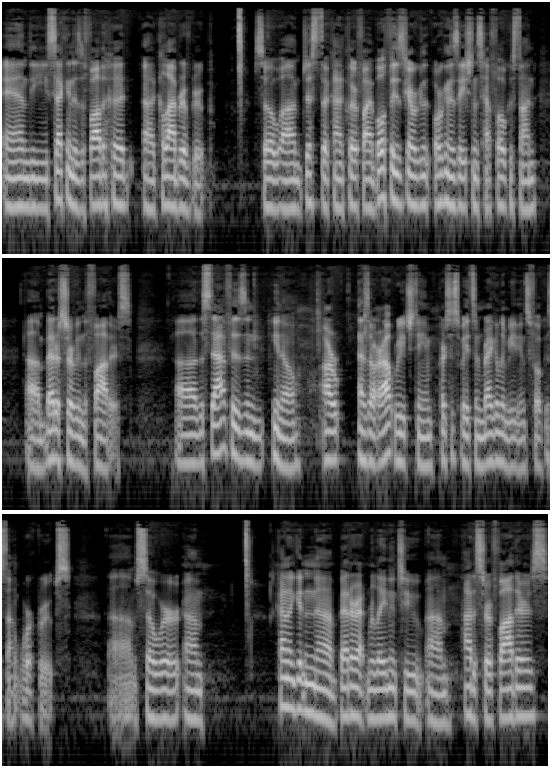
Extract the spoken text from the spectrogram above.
and the second is the Fatherhood uh, Collaborative Group. So, um, just to kind of clarify, both these organizations have focused on uh, better serving the fathers. Uh, the staff is in, you know, our as our outreach team participates in regular meetings focused on work groups. Um, so we're um, kind of getting uh, better at relating to um, how to serve fathers,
